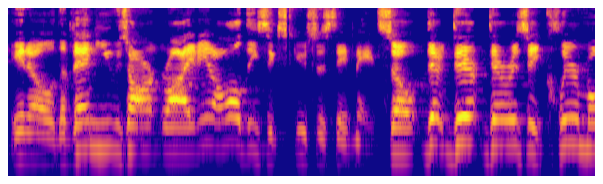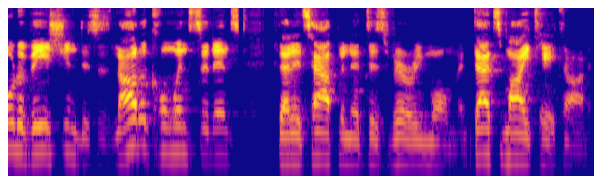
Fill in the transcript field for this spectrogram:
You know, the venues aren't right. You know, all these excuses they've made. So there, there, there is a clear motivation. This is not a coincidence that it's happened at this very moment. That's my take on it.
